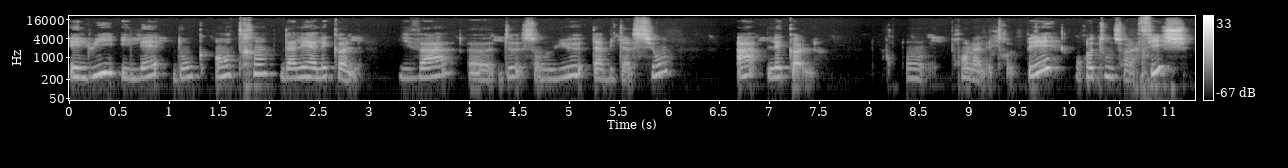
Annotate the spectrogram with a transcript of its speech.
et lui il est donc en train d'aller à l'école. Il va euh, de son lieu d'habitation à l'école. On prend la lettre P, on retourne sur la fiche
